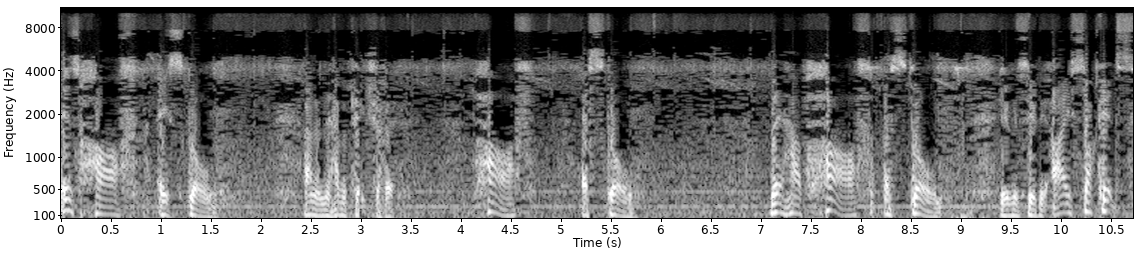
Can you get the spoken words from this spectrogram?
is half a skull. And then they have a picture of it. Half a skull. They have half a skull. You can see the eye sockets,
